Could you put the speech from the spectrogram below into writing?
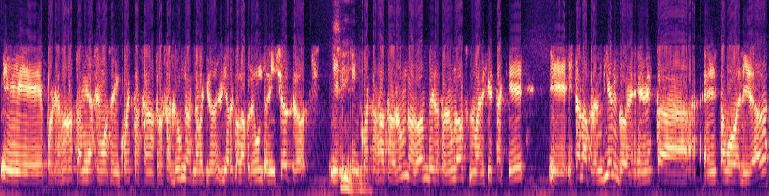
eh, porque nosotros también hacemos encuestas a nuestros alumnos, no me quiero desviar con la pregunta inicial, pero eh, encuestas a nuestros alumnos donde los alumnos manifiestan que eh, están aprendiendo en, esta en esta modalidad.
